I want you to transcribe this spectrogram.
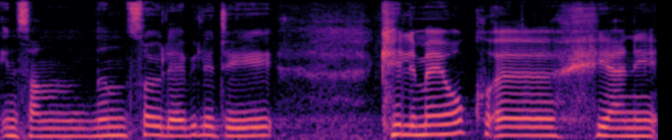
insanın söyleyebileceği Kelime yok. Ee, yani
